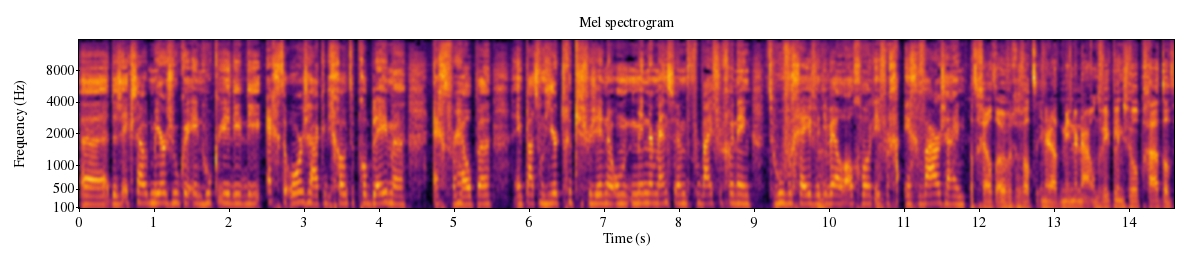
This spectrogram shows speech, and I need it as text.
Uh, dus ik zou het meer zoeken in hoe kun je die, die echte oorzaken, die grote problemen echt verhelpen. In plaats van hier trucjes verzinnen om minder mensen een verblijfsvergunning te hoeven geven die wel al gewoon in, in gevaar zijn. Dat geldt overigens wat inderdaad minder naar ontwikkelingshulp gaat. Dat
